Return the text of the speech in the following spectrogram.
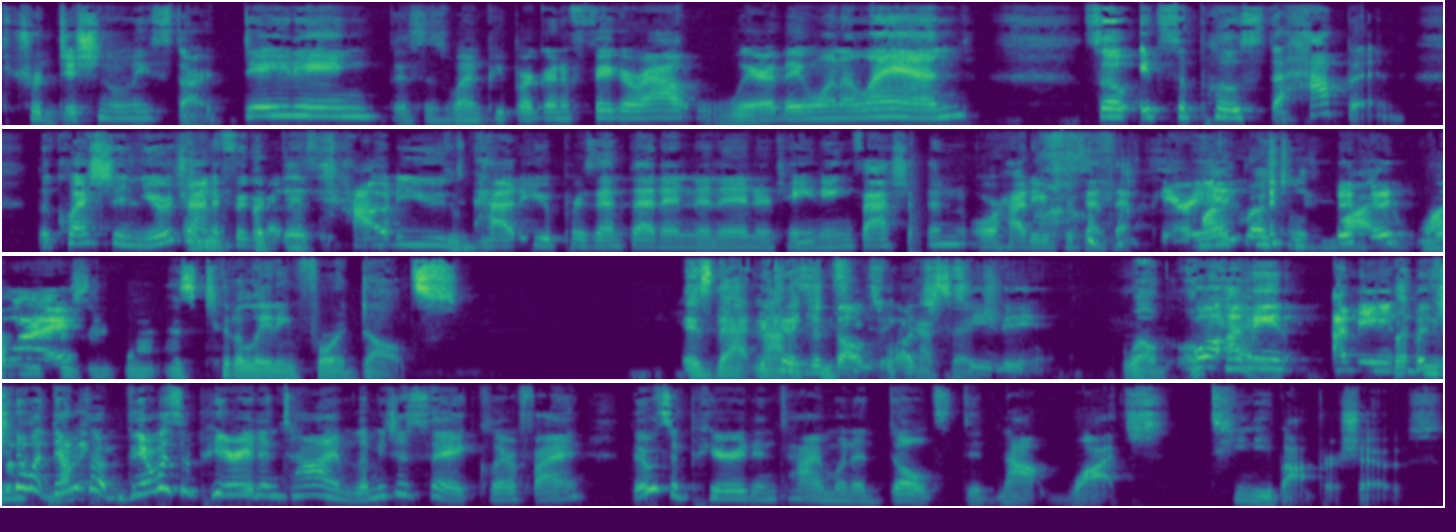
traditionally start dating. This is when people are going to figure out where they want to land. So it's supposed to happen. The question you're trying And- to figure out is how do you mm-hmm. how do you present that in an entertaining fashion, or how do you present that period? My question is why, why, do Why? you present that as titillating for adults? Is that not a because adults watch message? TV. Well, Well, I mean, I mean, But but, you know what? There was a there was a period in time. Let me just say, clarify. There was a period in time when adults did not watch teeny bopper shows.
